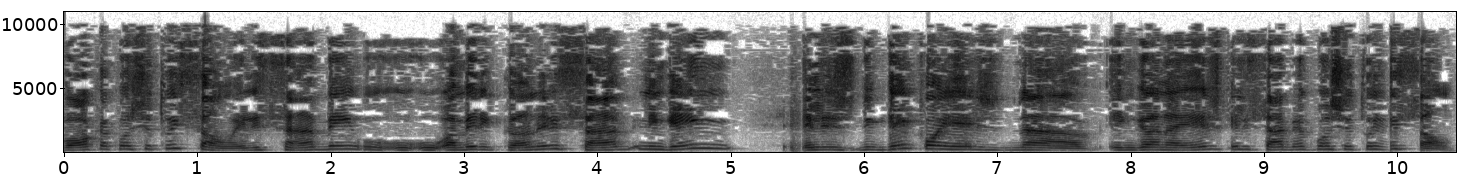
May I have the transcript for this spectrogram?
evoca a Constituição. Eles sabem, o, o, o americano, eles sabem, ninguém eles, ninguém põe eles na, engana eles que eles sabem a Constituição.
